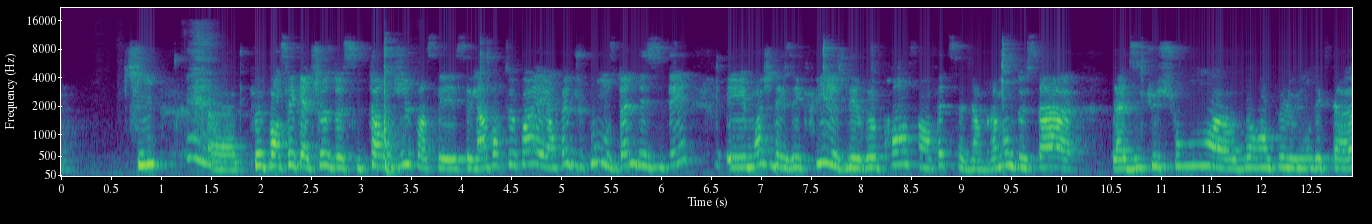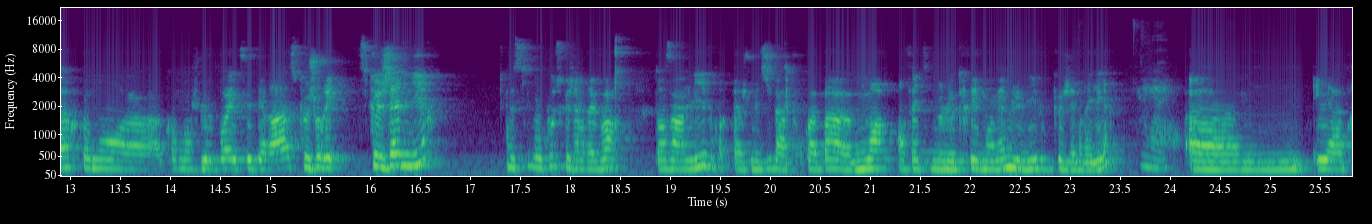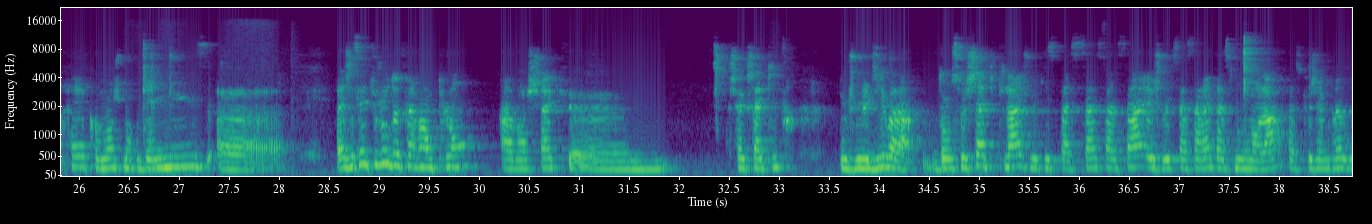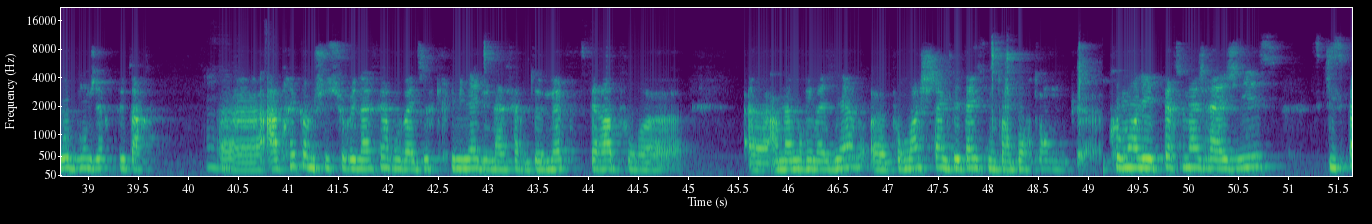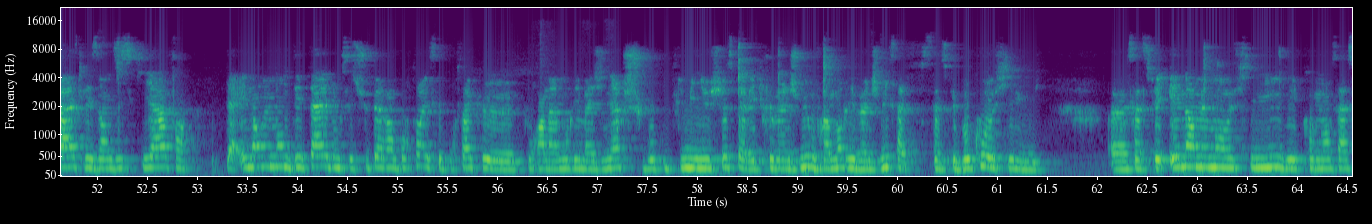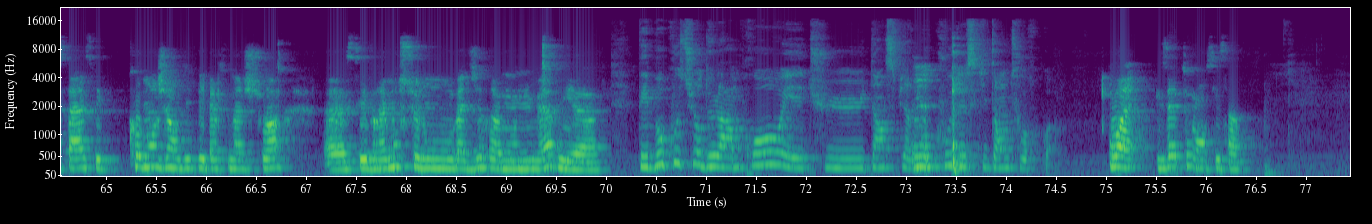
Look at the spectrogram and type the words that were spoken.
qui euh, peut penser quelque chose de si tordu, enfin c'est n'importe quoi. Et en fait du coup on se donne des idées et moi je les écris et je les reprends, en fait ça vient vraiment de ça, la discussion, euh, voir un peu le monde extérieur, comment comment je le vois, etc. Ce que j'aurais, ce que j'aime lire aussi beaucoup, ce que j'aimerais voir dans un livre, je me dis bah pourquoi pas moi en fait me le créer moi-même le livre que j'aimerais lire. Euh, et après, comment je m'organise euh, bah, J'essaie toujours de faire un plan avant chaque, euh, chaque chapitre. Donc je me dis, voilà, dans ce chapitre-là, je veux qu'il se passe ça, ça, ça, et je veux que ça s'arrête à ce moment-là, parce que j'aimerais rebondir plus tard. Mhm. après, comme je suis sur une affaire, on va dire criminelle, une affaire de meurtre, etc., pour un amour imaginaire, pour moi, chaque détail sont importants. Donc, comment les personnages réagissent, ce qui se passe, les indices qu'il y a, enfin, il y a énormément de détails, donc c'est super important et c'est pour ça que pour un amour imaginaire, je suis beaucoup plus minutieuse qu'avec Revenge Me, où vraiment Revenge Me, ça, ça, se fait beaucoup au feeling. Euh, ça se fait énormément au feeling et comment ça se passe et comment j'ai envie que les personnages soient. Euh, c'est vraiment selon, on va dire, mon humeur. Et, euh, Tu es beaucoup sur de l'impro et tu t'inspires beaucoup de ce qui t'entoure, quoi. Ouais, exactement, c'est ça.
